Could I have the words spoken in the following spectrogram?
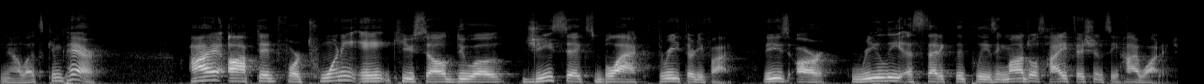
Now let's compare. I opted for 28 Qcell Duo G6 Black 335. These are really aesthetically pleasing modules, high efficiency, high wattage.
